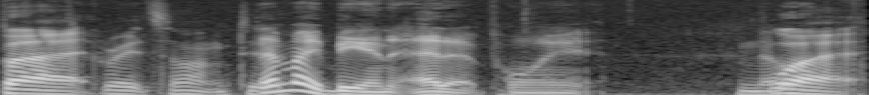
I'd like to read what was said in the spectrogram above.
But Great song too. That might be an edit point. Nope. what?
